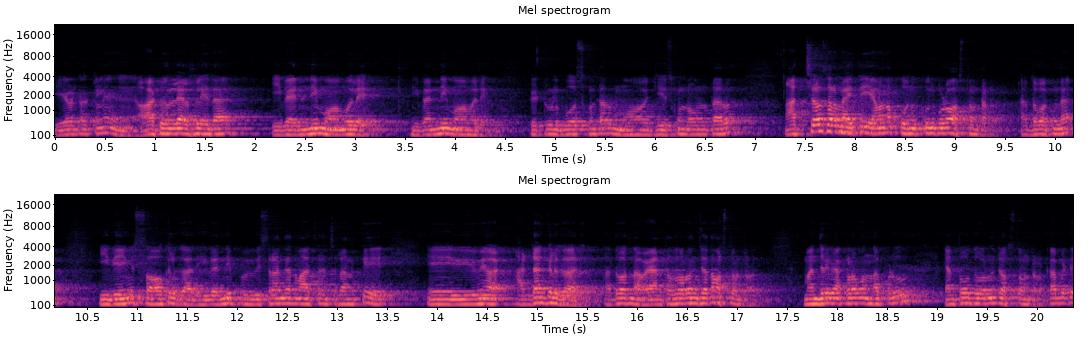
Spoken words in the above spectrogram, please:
ఏమంటారు ఆటోలు వెళ్ళలేదా ఇవన్నీ మామూలే. ఇవన్నీ మామూలే. పెట్రోల్ పోసుకుంటారు మో చేసుకుంటూ ఉంటారు. అత్యవసరమైతే ఏమైనా కొనుక్కుని కూడా వస్తుంటారు. అర్థమవుతుందా? ఇవేమి సాకులు కాదు. ఇవన్నీ విశ్రాంతిని ఆచరించడానికి ఇవేమి అడ్డంకులు కాదు. అర్థమవుతుందా? ఎంత దూరం చేత వస్తుంటారు. మందిరం ఎక్కడ ఉన్నప్పుడు ఎంతో దూరం నుంచి వస్తుంటారు కాబట్టి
